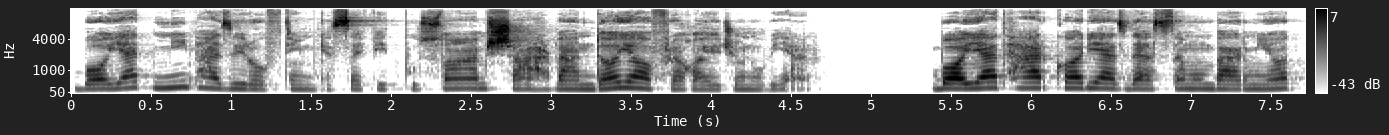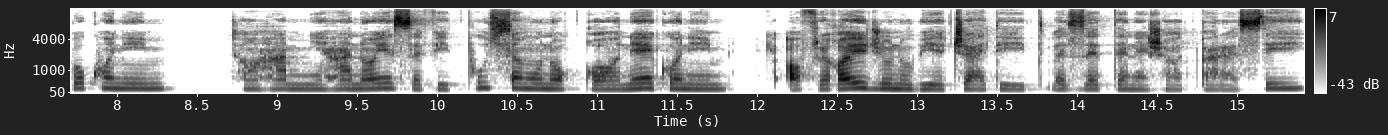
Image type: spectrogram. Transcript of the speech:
باید میپذیرفتیم که سفید پوستا هم شهروندای آفریقای جنوبی هن. باید هر کاری از دستمون برمیاد بکنیم تا هم میهنای سفید پوستمون رو قانع کنیم که آفریقای جنوبی جدید و ضد نشاد پرستی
